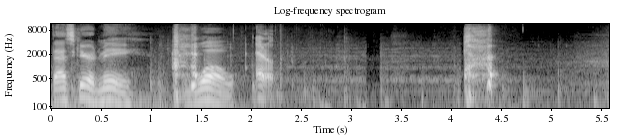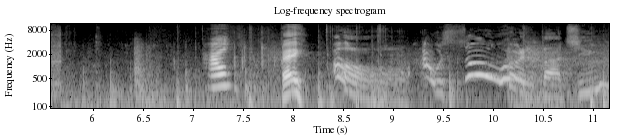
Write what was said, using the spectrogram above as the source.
That scared me. Whoa. Hi. Hey. Oh, I was so worried about you.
